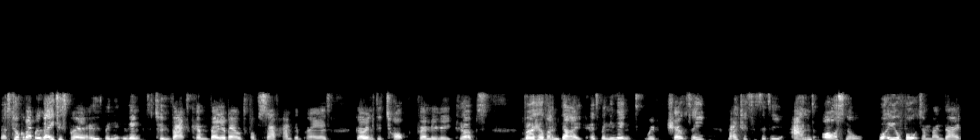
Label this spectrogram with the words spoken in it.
Let's talk about the latest player who's been linked to that conveyor belt of Southampton players going to top Premier League clubs. Virgil van Dijk has been linked with Chelsea, Manchester City, and Arsenal. What are your thoughts on Van Dijk?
